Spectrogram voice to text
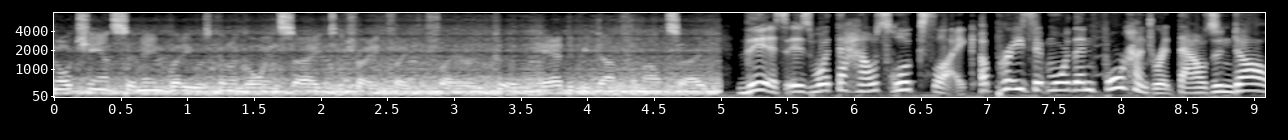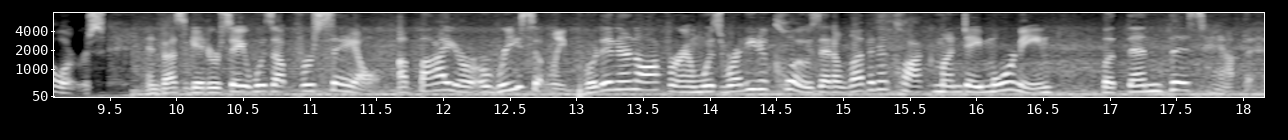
no chance that anybody was going to go inside to try and fight the fire. It had to be done from outside. This is what the house looks like, appraised at more than $400,000. Investigators say it was up for sale. A buyer recently put in an offer and was ready to close at 11 o'clock Monday morning, but then this happened.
